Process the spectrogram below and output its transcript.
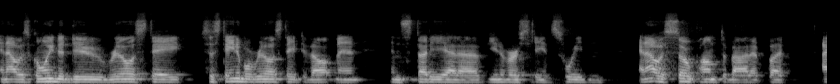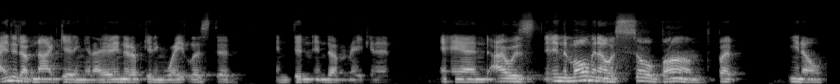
And I was going to do real estate, sustainable real estate development and study at a university in Sweden. And I was so pumped about it, but I ended up not getting it. I ended up getting waitlisted and didn't end up making it. And I was in the moment I was so bummed, but you know,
